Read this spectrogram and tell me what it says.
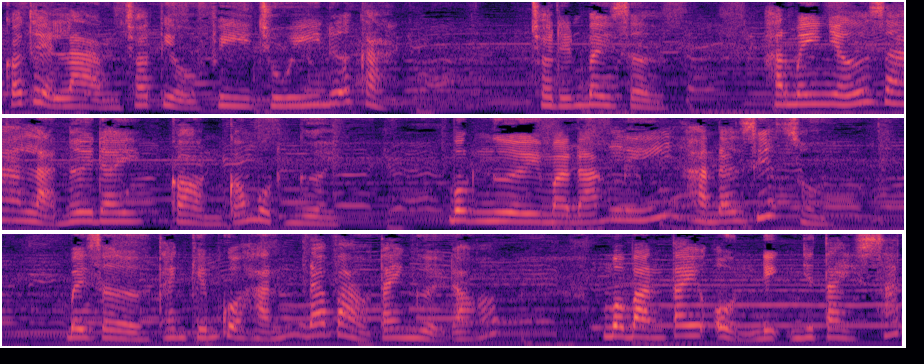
Có thể làm cho Tiểu Phi chú ý nữa cả. Cho đến bây giờ, Hắn mới nhớ ra là nơi đây còn có một người. Một người mà đáng lý hắn đã giết rồi. Bây giờ thanh kiếm của hắn đã vào tay người đó. Một bàn tay ổn định như tay sắt.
